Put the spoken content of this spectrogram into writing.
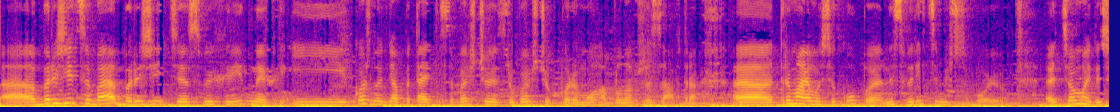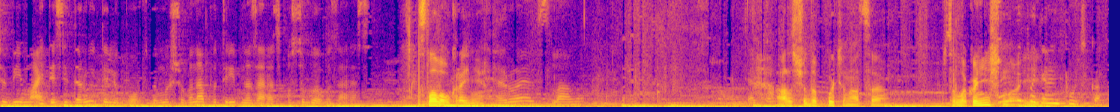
Е, Бережіть себе, бережіть своїх рідних і кожного дня питайте себе, що я зробив, щоб перемога була вже завтра. Е, Тримаємося купи, не сваріться між собою. Е, Цьомайтесь, обіймайтесь і даруйте любов, тому що вона потрібна зараз, особливо зараз. Слава Україні! Героям слава! Дякую. А щодо Путіна, це, це лаконічно Ну, і він путька.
